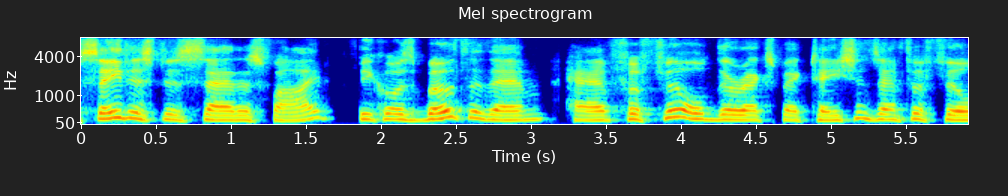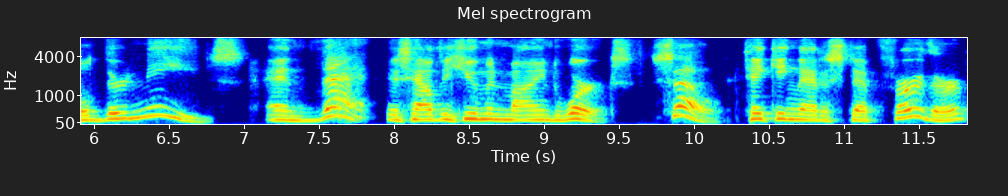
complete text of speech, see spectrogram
sadist is satisfied because both of them have fulfilled their expectations and fulfilled their needs. And that is how the human mind works. So, taking that a step further,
